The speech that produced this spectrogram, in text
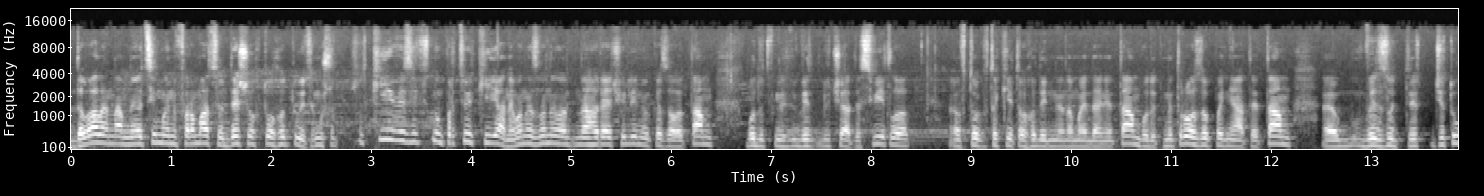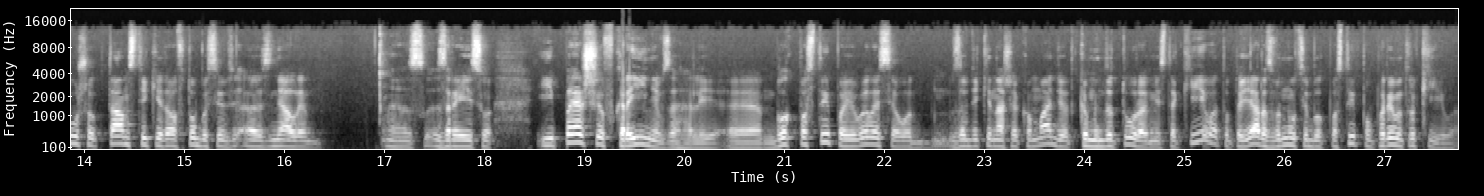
давали нам неоцінну інформацію, де що хто готується. Тому що в Києві ну, працюють кияни. Вони дзвонили на гарячу лінію і казали, там будуть відключати світло в, то- в такі-то години на Майдані, там будуть метро зупиняти, там е, везуть тітушок, там стільки автобусів е, зняли е, з, рейсу. І перші в країні взагалі е, блокпости появилися от, завдяки нашій команді, от, комендатура міста Києва. Тобто я розвернув ці блокпости по периметру Києва.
